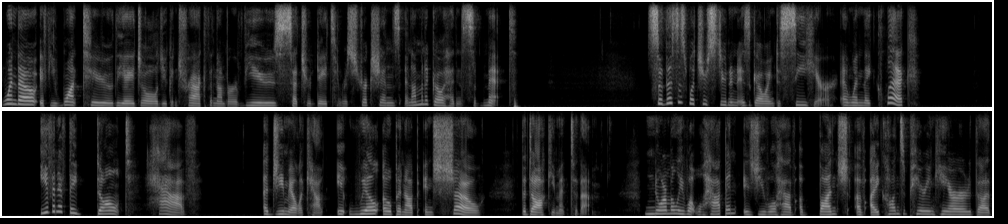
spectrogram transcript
window. If you want to, the age old, you can track the number of views, set your dates and restrictions, and I'm going to go ahead and submit. So this is what your student is going to see here. And when they click, even if they don't have a Gmail account, it will open up and show the document to them. Normally what will happen is you will have a bunch of icons appearing here. The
